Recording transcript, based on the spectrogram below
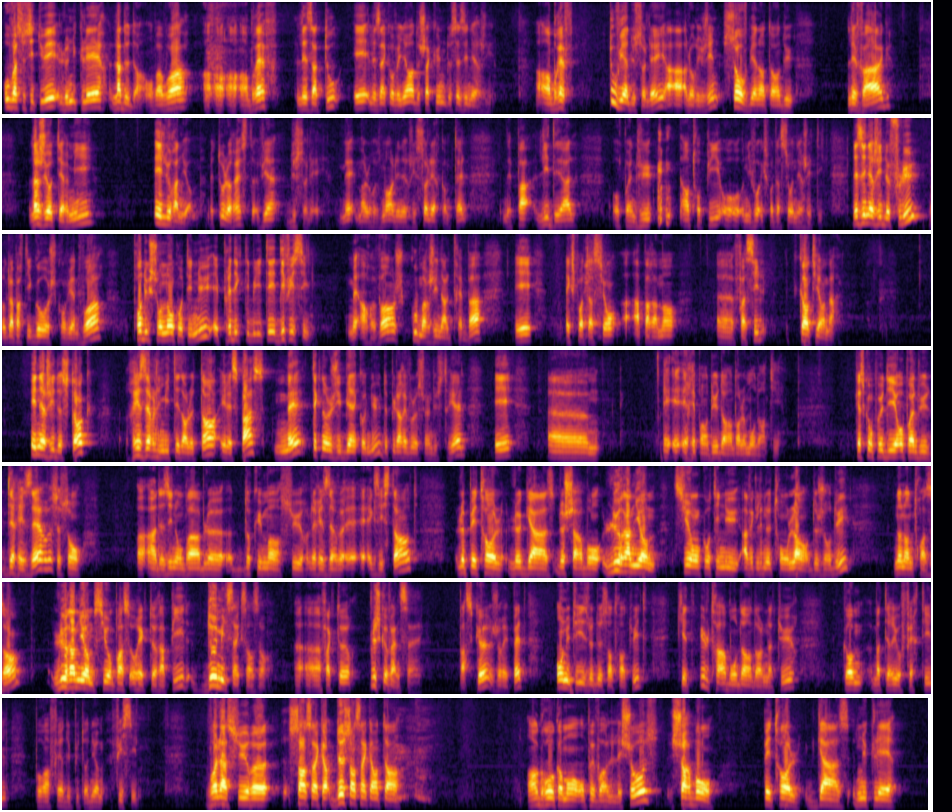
où va se situer le nucléaire là-dedans. On va voir en, bref les atouts et les inconvénients de chacune de ces énergies. En bref, tout vient du Soleil à l'origine, sauf bien entendu les vagues, la géothermie et l'uranium. Mais tout le reste vient du Soleil. Mais malheureusement, l'énergie solaire comme telle n'est pas l'idéal au point de vue entropie, au, niveau exploitation énergétique. Les énergies de flux, donc la partie gauche qu'on vient de voir, production non continue et prédictibilité difficile. Mais en revanche, coût marginal très bas et exploitation apparemment euh, facile quand il y en a. Énergie de stock, réserve limitée dans le temps et l'espace, mais technologie bien connue depuis la révolution industrielle et, euh, répandue dans, le monde entier. Qu'est-ce qu'on peut dire au point de vue des réserves? Ce sont un des innombrables documents sur les réserves e-, e-, existantes. Le pétrole, le gaz, le charbon, l'uranium, si on continue avec les neutrons lents d'aujourd'hui, 93 ans l'uranium, si on passe au réacteur rapide, 2500 ans, un, facteur plus que 25. Parce que, je répète, on utilise le 238, qui est ultra abondant dans la nature, comme matériau fertile pour en faire du plutonium fissile. Voilà sur 250 euh, ans, en gros, comment on peut voir les choses. Charbon, pétrole, gaz, nucléaire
